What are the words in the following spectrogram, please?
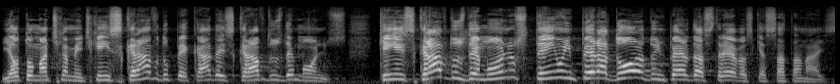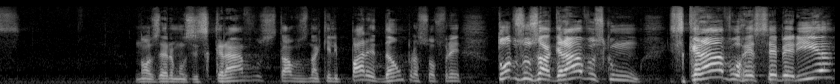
E automaticamente, quem é escravo do pecado é escravo dos demônios. Quem é escravo dos demônios tem o imperador do império das trevas, que é Satanás. Nós éramos escravos, estávamos naquele paredão para sofrer todos os agravos que um escravo receberia,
